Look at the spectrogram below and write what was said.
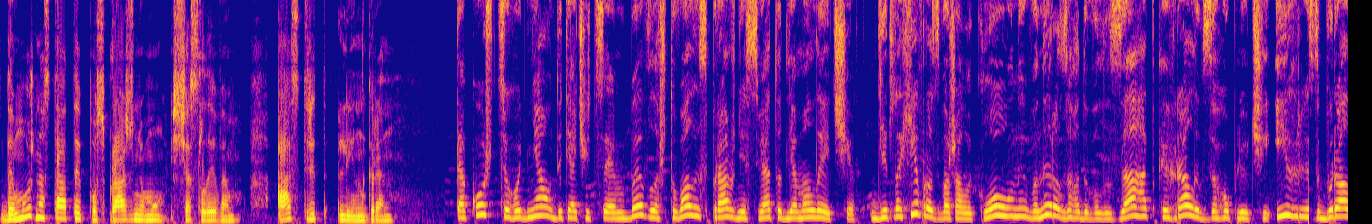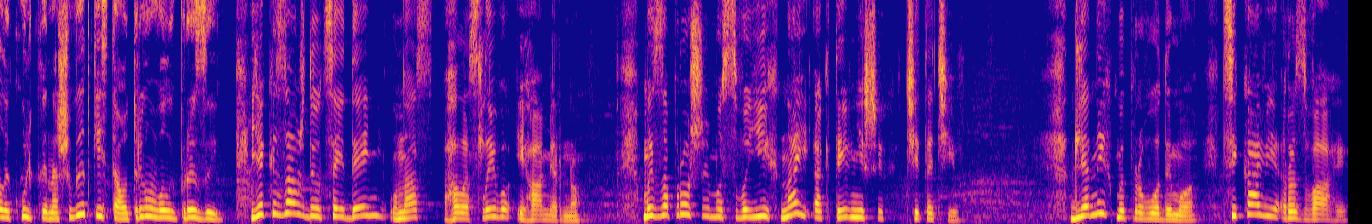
де можна стати по-справжньому щасливим. Астрід Лінгрен. Також цього дня у дитячій ЦМБ влаштували справжнє свято для малечі. Дітлахів розважали клоуни, вони розгадували загадки, грали в захоплюючі ігри, збирали кульки на швидкість та отримували призи. Як і завжди, у цей день у нас галасливо і гамірно. Ми запрошуємо своїх найактивніших читачів. Для них ми проводимо цікаві розваги,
